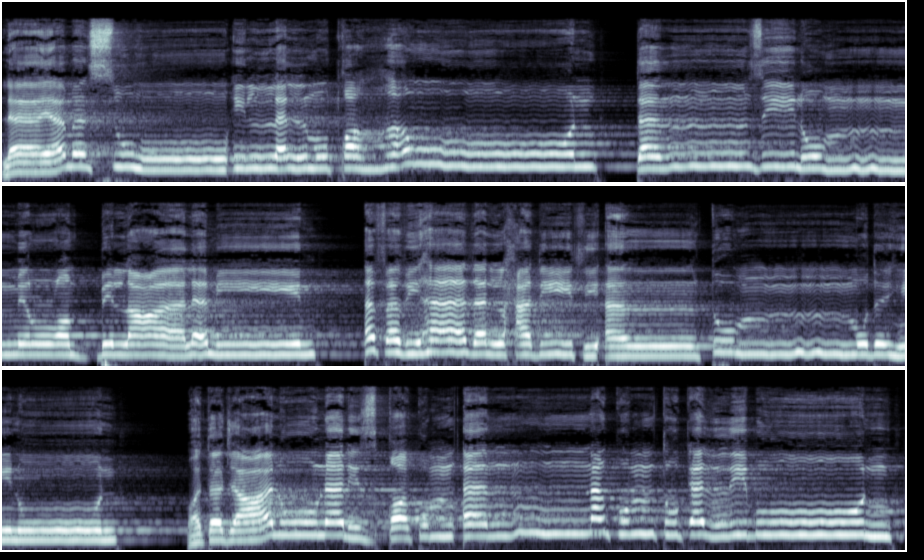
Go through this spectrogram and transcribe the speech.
لا يمسه إلا المطهرون. تنزيل من رب العالمين. أفبهذا الحديث أنتم مدهنون. وتجعلون رزقكم أنكم تكذبون.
